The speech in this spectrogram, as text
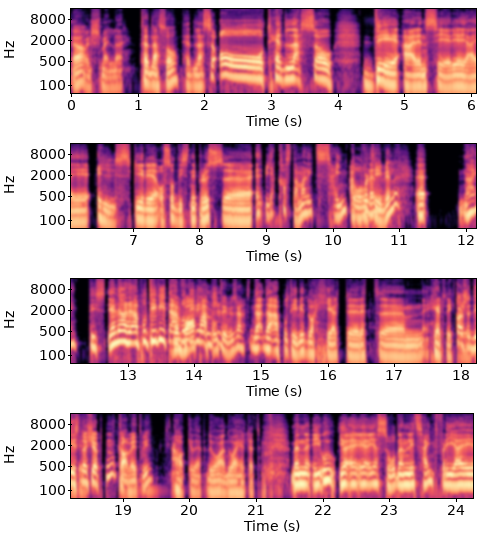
Ja. Ja. En smell der. Ted Lasso. Ted Lasso. Å, Ted Lasso! Det er en serie jeg elsker. Også Disney pluss. Jeg kasta meg litt seint over Apple den. TV, eller? Nei, Dis eller er det Apple TV! Det er Apple TV. Apple. TV, tror jeg. Nei, det er Apple TV. Du har helt eh, rett. eh, helt riktig. Kanskje Disney har kjøpt den? Hva vet vi? Jeg har ikke det. Du har, du har helt rett. Men eh, jo, jeg, jeg, jeg så den litt seint, fordi jeg,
